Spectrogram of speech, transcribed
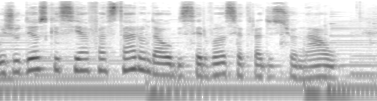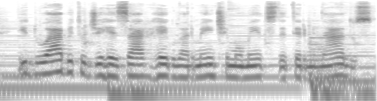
os judeus que se afastaram da observância tradicional e do hábito de rezar regularmente em momentos determinados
